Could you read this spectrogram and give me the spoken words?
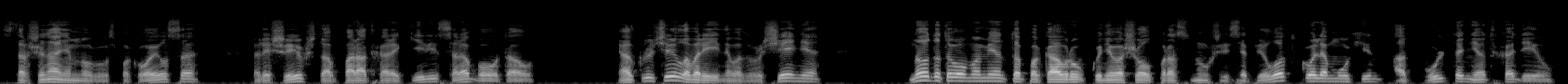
Старшина немного успокоился, решив, что аппарат Харакири сработал. Отключил аварийное возвращение, но до того момента, пока в рубку не вошел проснувшийся пилот Коля Мухин, от пульта не отходил.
